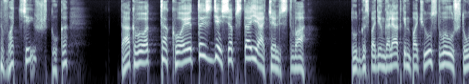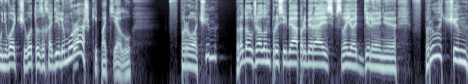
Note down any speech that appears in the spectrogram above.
«Вот те и штука!» «Так вот, такое-то здесь обстоятельство!» Тут господин Галяткин почувствовал, что у него от чего-то заходили мурашки по телу. «Впрочем, — Продолжал он про себя, пробираясь в свое отделение. Впрочем,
